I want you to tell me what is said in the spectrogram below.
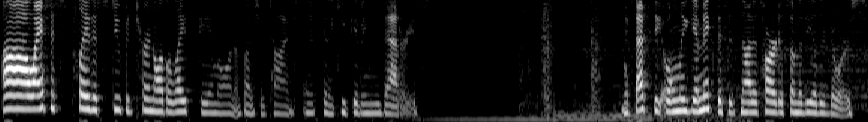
Oh, I have to play this stupid turn all the lights game on a bunch of times, and it's going to keep giving me batteries. If that's the only gimmick, this is not as hard as some of the other doors.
